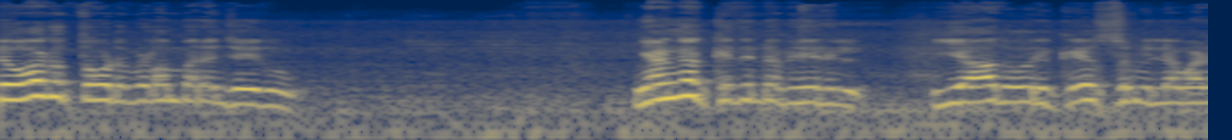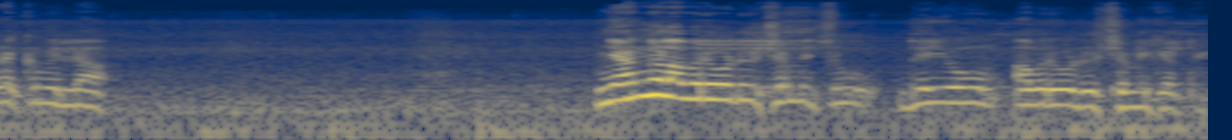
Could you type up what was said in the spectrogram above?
ലോകത്തോട് വിളംബരം ചെയ്തു. ഞങ്ങൾക്കിതിന്റെ പേരിൽ യാതൊരു കേസുമില്ല വഴക്കുമില്ല. ഞങ്ങൾ അവരോട് ക്ഷമിച്ചു. ദൈവവും അവരോട് ക്ഷമിക്കട്ടെ.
